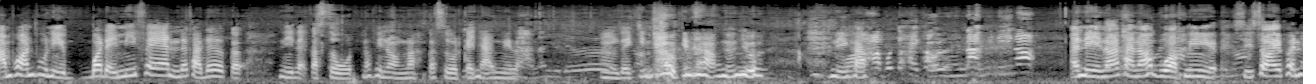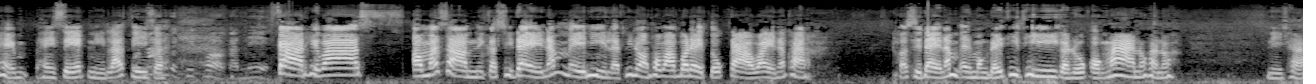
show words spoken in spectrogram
อัมพรผู้นี่บ่ได้มีแฟนเด้อค่ะเด้อก็นี่แหละกระโสดเนาะพี่น้องเนาะกระโสดกันยังนี่แหละ นั่นอยู่เด้ออืมได้กินข้าวกินน้ำนั่นอยู่ นี่ค่ะอ้าวเพิ่นก็ให้เขาหน้ำพี่ดีเนะ อันนี้เนาะค่ะเนาะบวกนี่สีซอยเพิ่นให้ให้เซตนี่ลาตีก็เพิ่นคิดพ่อกันนี่กาที่ว่าเอามาสามนี่ก็สิได้น้ำไอ้นี่แหละพี่น้องเพราะว่าบ่ได้ตกกาไว้นะคะก็สิได้น้ำไอ้มองได้ที่ทีๆกับรกออกมาเนาะค่ะเนาะนี่ค่ะ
